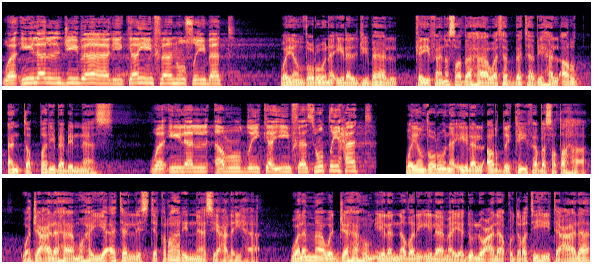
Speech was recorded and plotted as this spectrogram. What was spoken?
وإلى الجبال كيف نصبت؟ وينظرون إلى الجبال كيف نصبها وثبت بها الأرض أن تضطرب بالناس. وإلى الأرض كيف سطحت؟ وينظرون إلى الأرض كيف بسطها وجعلها مهيئة لاستقرار الناس عليها. ولما وجههم إلى النظر إلى ما يدل على قدرته تعالى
